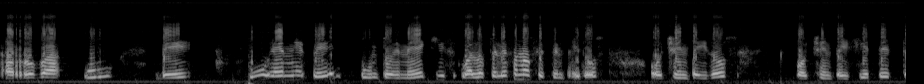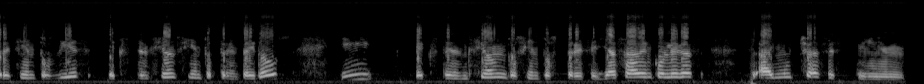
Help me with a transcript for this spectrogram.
arroba ump.mx o a los teléfonos 72 82 87 310 extensión 132 y extensión 213. Ya saben, colegas, hay muchas este,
